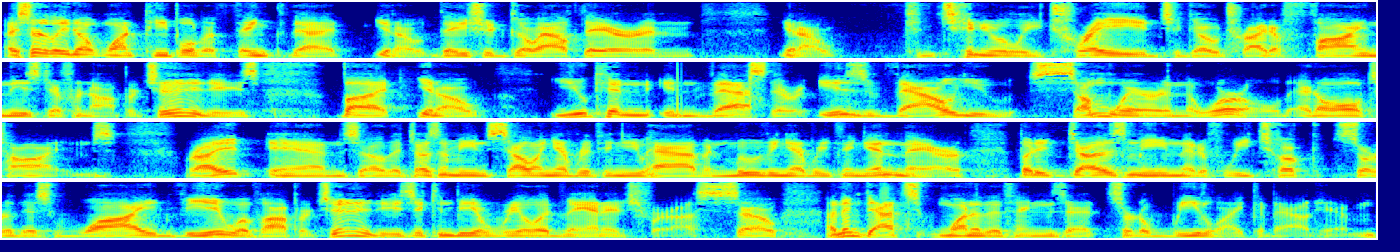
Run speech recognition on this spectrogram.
I certainly don't want people to think that, you know, they should go out there and, you know, continually trade to go try to find these different opportunities. But, you know, you can invest. There is value somewhere in the world at all times, right? And so that doesn't mean selling everything you have and moving everything in there, but it does mean that if we took sort of this wide view of opportunities, it can be a real advantage for us. So I think that's one of the things that sort of we like about him.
